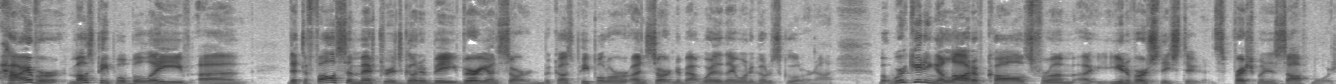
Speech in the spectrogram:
however, most people believe uh, that the fall semester is going to be very uncertain because people are uncertain about whether they want to go to school or not. But we're getting a lot of calls from uh, university students, freshmen and sophomores,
